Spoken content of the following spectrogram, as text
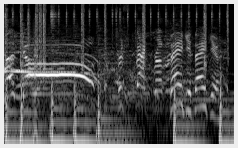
Let's go! Respect, brother. Thank you. Thank you.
